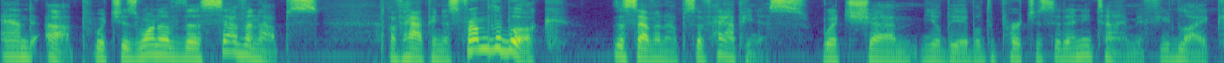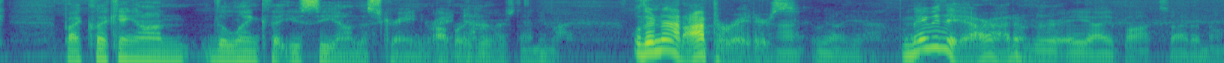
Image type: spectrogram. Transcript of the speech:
and up, which is one of the seven ups of happiness from the book, The Seven Ups of Happiness, which um, you'll be able to purchase at any time if you'd like by clicking on the link that you see on the screen right Operator now. standing by. Well, they're not operators. Uh, well, yeah. Maybe they are. I don't know. They're AI bots. I don't know.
